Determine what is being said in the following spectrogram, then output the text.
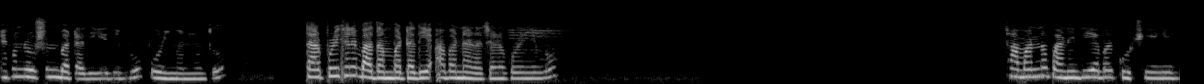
এখন রসুন বাটা দিয়ে দিব পরিমাণ মতো। তারপর এখানে বাদাম বাটা দিয়ে আবার নাড়াচাড়া করে নিব। সামান্য পানি দিয়ে আবার কষিয়ে নিব।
